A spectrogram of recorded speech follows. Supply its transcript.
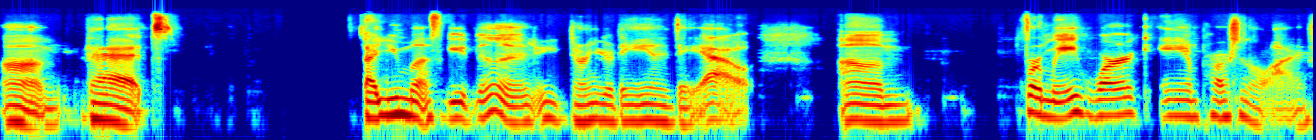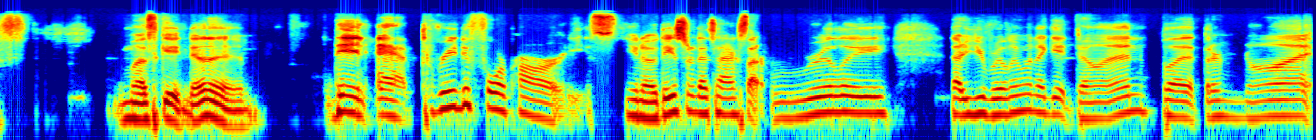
um, that that you must get done during your day in and day out. Um, for me, work and personal life must get done. Then add three to four priorities. You know, these are the tasks that really that you really want to get done, but they're not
